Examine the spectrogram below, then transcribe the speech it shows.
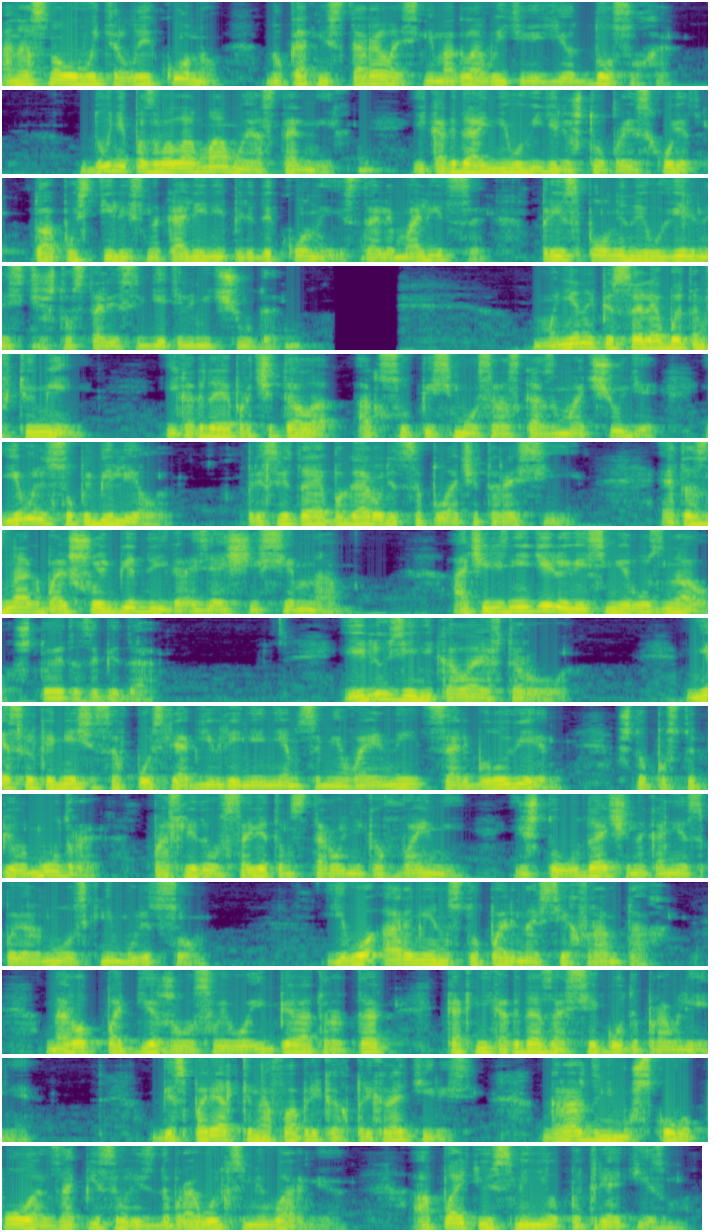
Она снова вытерла икону, но, как ни старалась, не могла вытереть ее досуха. Дуня позвала маму и остальных, и когда они увидели, что происходит, то опустились на колени перед иконой и стали молиться, преисполненной уверенности, что стали свидетелями чуда. Мне написали об этом в Тюмень, и когда я прочитала отцу письмо с рассказом о чуде, его лицо побелело. Пресвятая Богородица плачет о России. Это знак большой беды, грозящей всем нам. А через неделю весь мир узнал, что это за беда. Иллюзии Николая II. Несколько месяцев после объявления немцами войны царь был уверен, что поступил мудро, последовав советам сторонников войны, и что удача наконец повернулась к нему лицом. Его армии наступали на всех фронтах. Народ поддерживал своего императора так, как никогда за все годы правления. Беспорядки на фабриках прекратились. Граждане мужского пола записывались добровольцами в армию. Апатию сменил патриотизм.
